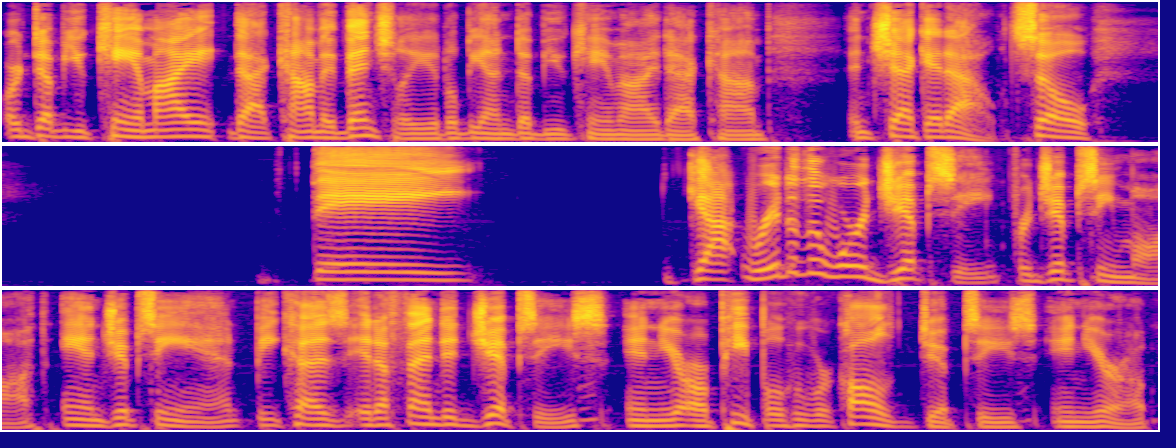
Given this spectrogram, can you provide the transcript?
or WKMI.com. Eventually, it'll be on WKMI.com and check it out. So they got rid of the word gypsy for gypsy moth and gypsy ant because it offended gypsies in Europe, or people who were called gypsies in Europe.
